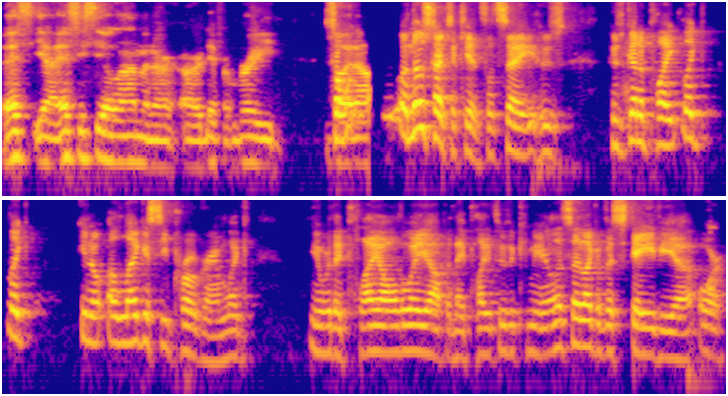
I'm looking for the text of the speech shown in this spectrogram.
S, yeah, SEC alignment are, are a different breed. So, but, uh, on those types of kids, let's say who's who's going to play like like you know a legacy program like you know, where they play all the way up and they play through the community. Let's say like a Vestavia or,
